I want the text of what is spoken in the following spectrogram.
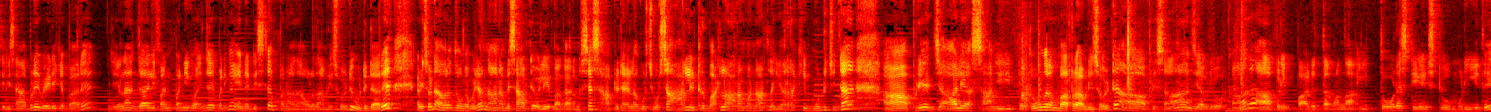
சரி சாப்பிடு வேடிக்கை பாரு. எல்லாம் ஜாலி ஃபன் பண்ணிக்கோ என்ஜாய் பண்ணிக்கோ. என்ன டிஸ்டர்ப் பண்ணாத அவ்வளோதான் அப்படின்னு சொல்லிட்டு விட்டுட்டாரு. அப்படின்னு சொல்லிட்டு அவரை தூங்க போயிட்டா நான் அப்படி சாப்பிட்டு வெளியே பார்க்க ஆரம்பிச்சேன் சாப்பிட்டுட்டா எல்லாம் குடிச்சு முடிச்சேன் அரை லிட்டர் பாட்டில் அரை மணி நேரத்தில் இறக்கி முடிச்சுட்டேன். ஆ அப்படியே ஜாலியாக சாஞ்சி இப்போ தூங்குற பாடுறா அப்படின்னு சொல்லிட்டு ஆ அப்படி சாஞ்சி அப்படி உட்காந்து அப்படி படுத்தவன் தான் இதோட ஸ்டேஜ் டூ முடியுது.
